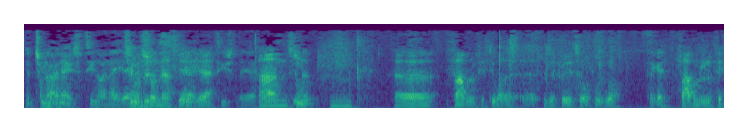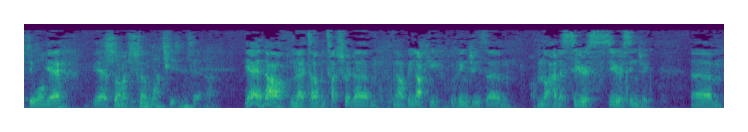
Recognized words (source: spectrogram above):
298. two nine eight. Yeah. 298, yeah. Two, sh- yeah. And uh, mm, uh, 551 uh, as a career total as well. Say again. 551. Yeah. Yeah. Some, Magic some Club. matches, isn't it? Yeah, no, I've, you know, I've been touched with, um, you know, I've been lucky with injuries. Um, I've not had a serious, serious injury. Um,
